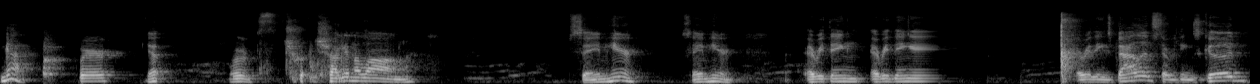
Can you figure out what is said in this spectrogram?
yeah, we're Yep. we're tr- chugging along. Same here. Same here. Everything, everything, everything's balanced. Everything's good.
